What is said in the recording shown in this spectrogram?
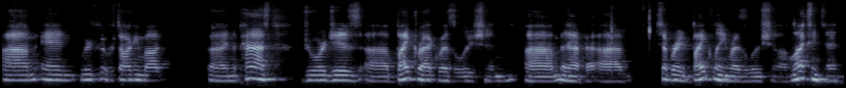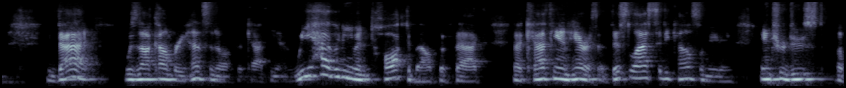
Um, and we're, we're talking about, uh, in the past, George's, uh, bike rack resolution, um, uh, uh, separated bike lane resolution on Lexington. That was not comprehensive enough for Cathyann. We haven't even talked about the fact that Cathyann Harris at this last city council meeting introduced a,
